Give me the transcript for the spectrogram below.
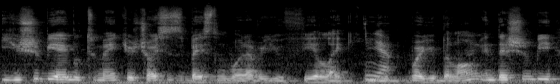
you should be able to make your choices based on whatever you feel like you, yeah. where you belong, and there shouldn't be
